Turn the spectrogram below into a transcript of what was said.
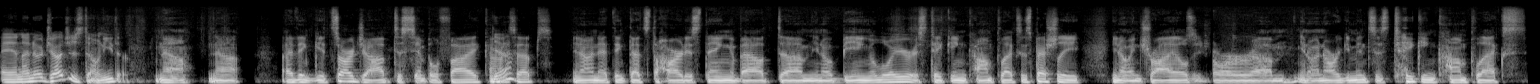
and I know judges don't either. No, no. I think it's our job to simplify concepts. Yeah you know and i think that's the hardest thing about um, you know being a lawyer is taking complex especially you know in trials or um, you know in arguments is taking complex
